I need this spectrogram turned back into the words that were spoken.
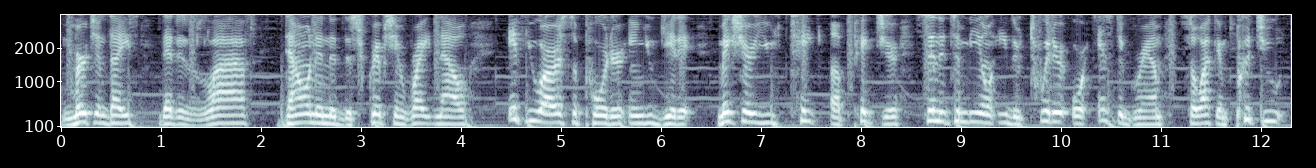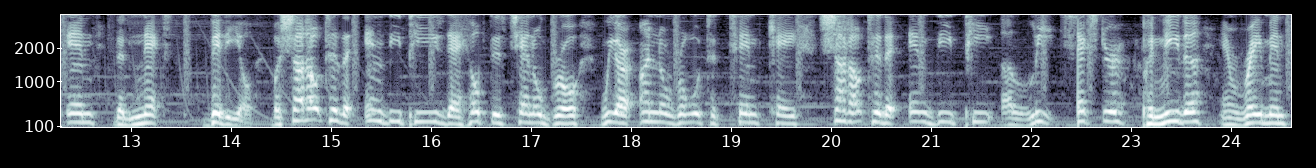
merchandise that is live down in the description right now. If you are a supporter and you get it, make sure you take a picture, send it to me on either Twitter or Instagram so I can put you in the next video. But shout out to the MVPs that helped this channel grow. We are on the road to 10K. Shout out to the MVP elites, Dexter, Panita, and Raymond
